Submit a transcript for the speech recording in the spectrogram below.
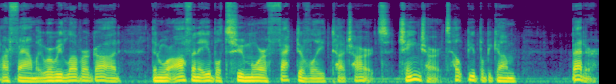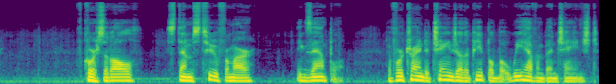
our family, where we love our God, then we're often able to more effectively touch hearts, change hearts, help people become better. Of course, it all stems too from our example. If we're trying to change other people, but we haven't been changed,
